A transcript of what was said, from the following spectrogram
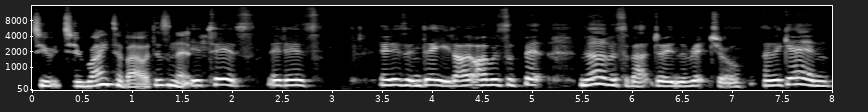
to to write about, isn't it? It is. It is. It is indeed. I, I, was a bit nervous about doing the ritual. And again,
